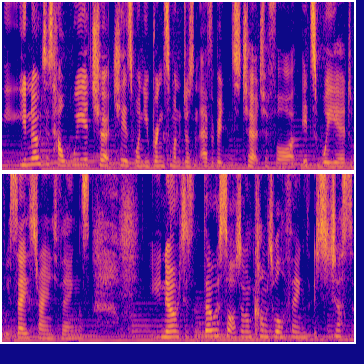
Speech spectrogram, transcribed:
You notice how weird church is when you bring someone who doesn't ever been to church before. It's weird. We say strange things. You notice those sorts of uncomfortable things. It's just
